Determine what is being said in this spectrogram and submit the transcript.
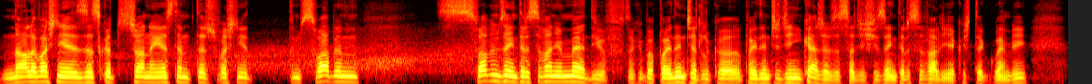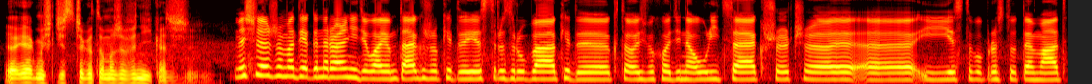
No ale właśnie zaskoczony jestem też właśnie tym słabym, słabym zainteresowaniem mediów. To chyba pojedyncze, tylko pojedynczy dziennikarze w zasadzie się zainteresowali jakoś tak głębiej. Jak, jak myślicie, z czego to może wynikać? Myślę, że media generalnie działają tak, że kiedy jest rozruba, kiedy ktoś wychodzi na ulicę, krzyczy e, i jest to po prostu temat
